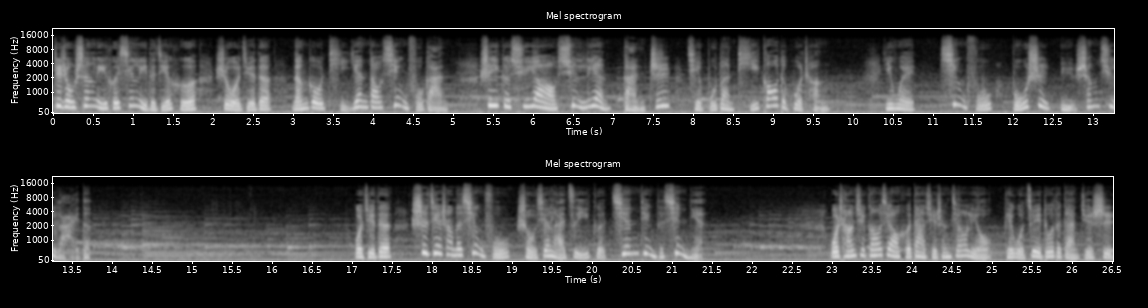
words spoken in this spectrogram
这种生理和心理的结合，使我觉得能够体验到幸福感，是一个需要训练、感知且不断提高的过程，因为幸福不是与生俱来的。我觉得世界上的幸福首先来自一个坚定的信念。我常去高校和大学生交流，给我最多的感觉是，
